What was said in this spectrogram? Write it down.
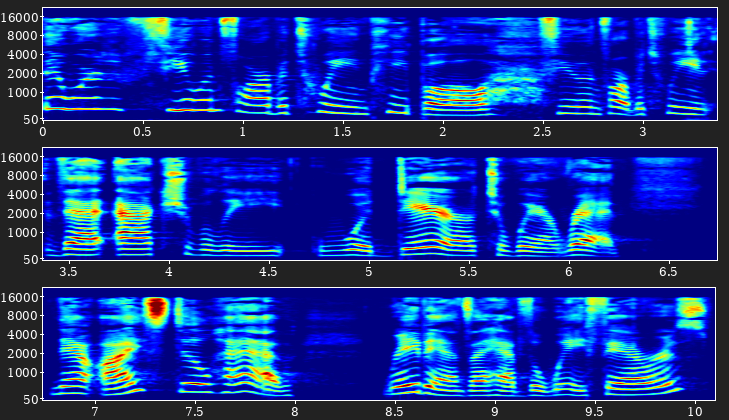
there were few and far between people, few and far between that actually would dare to wear red. Now, I still have Ray-Bans. I have the Wayfarers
